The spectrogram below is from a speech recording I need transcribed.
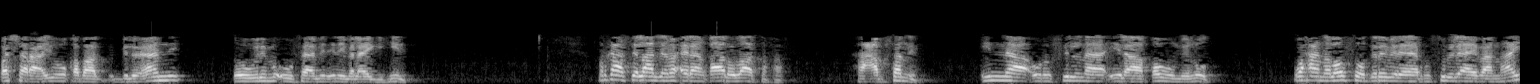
bashara ayuu u qabaa bilo-aani oo weli ma uu fahmin inay malaa'ig yihiin. Markaasay la hadleen waxay dhahen qaaluu laa takaf ha cabsanin. Innaa ursilnaa ilaa qowmi luut waxaa naloo soo diray bay leeyahen rasul ilaahi baan nahay.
